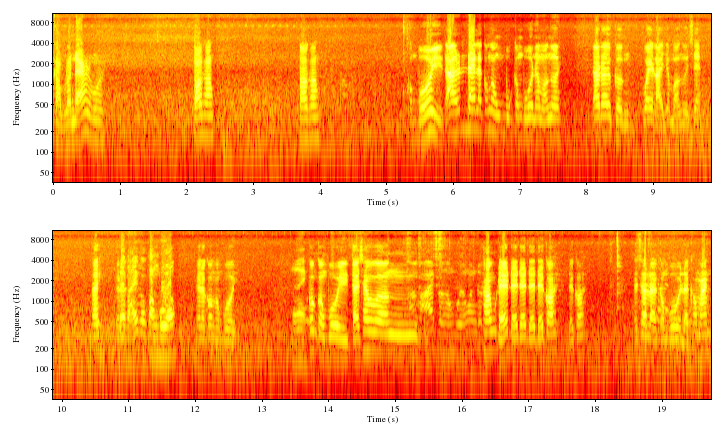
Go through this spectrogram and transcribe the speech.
Còng lên đá luôn rồi to không? To không? Con bùi. À, đây là con con con bùi nè mọi người. Đâu đâu cường quay lại cho mọi người xem. Đây đây, Đây phải con con bùi không? đây là con con bùi. Đây con còn bùi tại sao uh, con con bùi không ăn được. không để để để để để coi để coi. Tại sao là con bùi lại không ăn?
